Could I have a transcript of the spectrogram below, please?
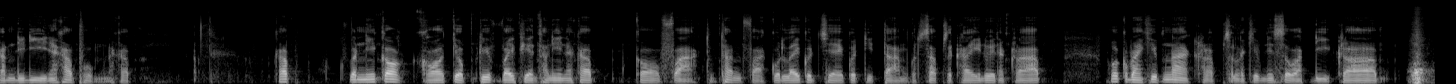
กันดีๆนะครับผมนะครับ ครับ วันนี้ก็ขอจบคลิปไว้เพียงเท่านี้นะครับ ก็ฝากทุกท่านฝากกดไลค์กดแชร์กดติดตามกด Subscribe ด้วยนะครับพบกันใหม่คลิปหน้าครับสำหรับคลิปนี้สวัสดีครับ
